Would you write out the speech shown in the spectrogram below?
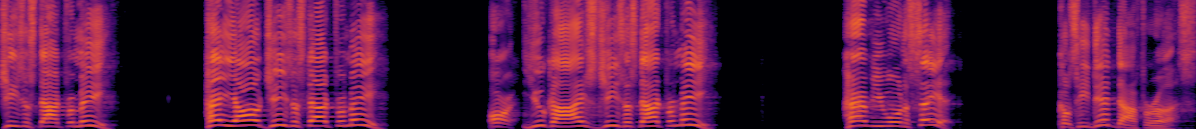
Jesus died for me. Hey, y'all, Jesus died for me. Or you guys, Jesus died for me. However you want to say it. Because he did die for us.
